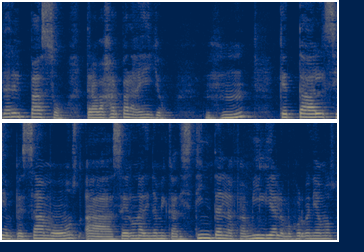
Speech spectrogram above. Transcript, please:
dar el paso, trabajar para ello. ¿Qué tal si empezamos a hacer una dinámica distinta en la familia? A lo mejor veníamos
